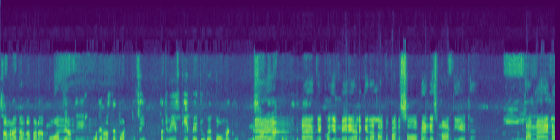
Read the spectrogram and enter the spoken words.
ਸਾਹਮਣਾ ਕਰਨਾ ਪੈਣਾ। ਮੁਆਵਜ਼ਿਆਂ ਦੀ ਉਹਦੇ ਵਾਸਤੇ ਤੁਸੀਂ ਤਜਵੀਜ਼ ਕੀ ਭੇਜੋਗੇ ਗਵਰਨਮੈਂਟ ਨੂੰ? ਕਿ ਸਾਡੇ ਇਲਾਕੇ ਨੂੰ ਕੀ ਦਿੱਤਾ ਮੈਂ ਜਾਵੇ? ਦੇਖੋ ਜੀ ਮੇਰੇ ਹਲਕੇ ਦਾ ਲਗਭਗ 100 ਪਿੰਡ ਇਸ ਮਾਰ ਦੀ ਹੇਠ ਹੈ। ਤਾਂ ਮੈਂ ਇਹਨਾਂ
